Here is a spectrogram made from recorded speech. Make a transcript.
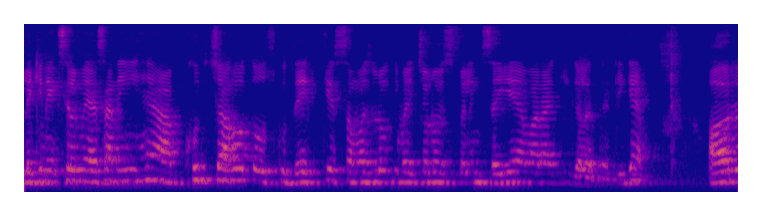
लेकिन एक्सेल में ऐसा नहीं है। आप खुद चाहो तो उसको देख के समझ लो कि भाई चलो स्पेलिंग सही है, हमारा कि गलत है, ठीक है? और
